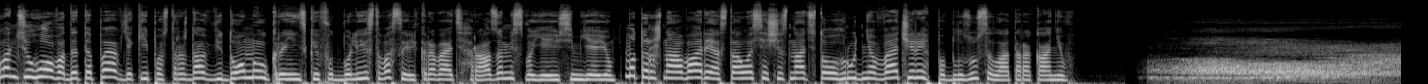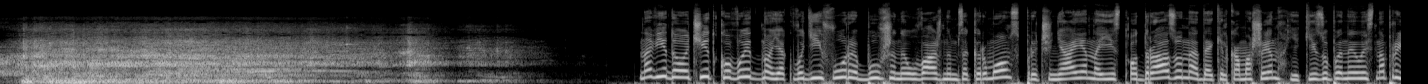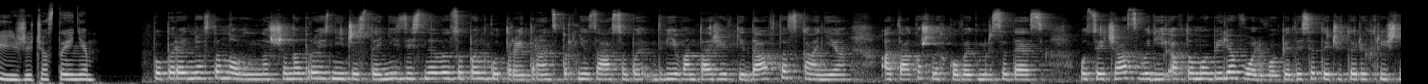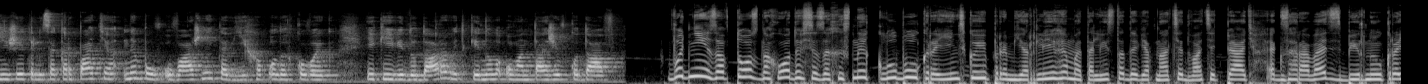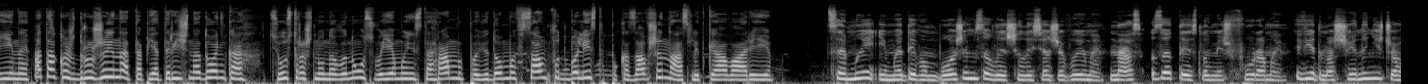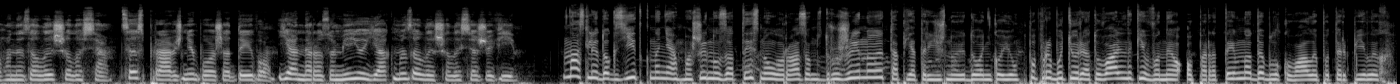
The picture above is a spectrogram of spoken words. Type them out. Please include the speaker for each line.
Speaker 1: Ланцюгова ДТП, в якій постраждав відомий український футболіст Василь Кравець разом із своєю сім'єю. Моторошна аварія сталася 16 грудня ввечері поблизу села Тараканів. На відео чітко видно, як водій фури, бувши неуважним за кермом, спричиняє наїзд одразу на декілька машин, які зупинились на проїжджій частині.
Speaker 2: Попередньо встановлено, що на проїзній частині здійснили зупинку три транспортні засоби, дві вантажівки «ДАВ» та Сканія, а також легковик Мерседес. У цей час водій автомобіля Вольво, 54-річний житель Закарпаття, не був уважний та в'їхав у легковик, який від удару відкинуло у вантажівку ДАФ.
Speaker 1: В одній з авто знаходився захисник клубу української прем'єр-ліги Металіста 1925, екс-гравець збірної України, а також дружина та п'ятирічна донька. Цю страшну новину у своєму інстаграмі повідомив сам футболіст, показавши наслідки аварії.
Speaker 3: Це ми і ми дивом Божим залишилися живими. Нас затисло між фурами. Від машини нічого не залишилося. Це справжнє Боже диво. Я не розумію, як ми залишилися живі.
Speaker 1: Внаслідок зіткнення машину затиснуло разом з дружиною та п'ятирічною донькою. По прибуттю рятувальників вони оперативно деблокували потерпілих.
